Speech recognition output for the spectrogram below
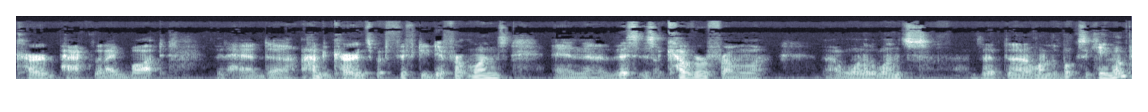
card pack that I bought that had uh, 100 cards but 50 different ones. And uh, this is a cover from uh, uh, one of the ones that one of the books that came out.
